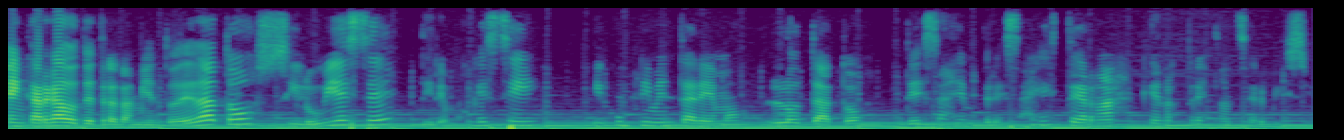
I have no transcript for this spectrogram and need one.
Encargados de tratamiento de datos, si lo hubiese, diremos que sí y cumplimentaremos los datos de esas empresas externas que nos prestan servicio.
